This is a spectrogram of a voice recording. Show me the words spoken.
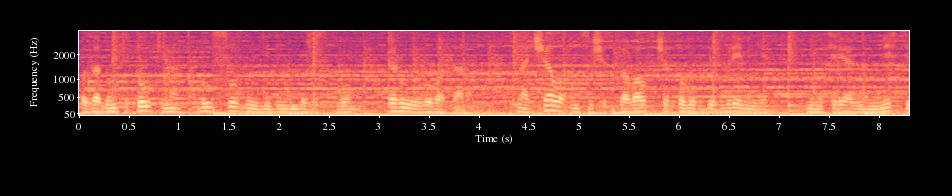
по задумке Толкина, был создан единым божеством, Эру Луватаром. Сначала он существовал в чертогах безвременья, нематериальном месте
